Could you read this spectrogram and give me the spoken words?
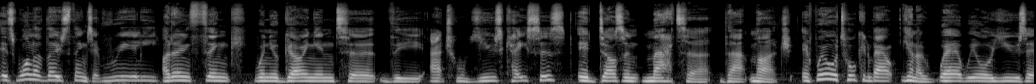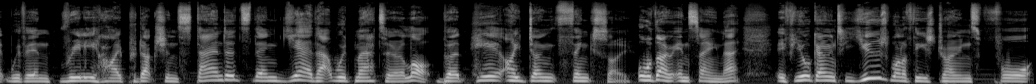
it's one of those things that really, I don't think when you're going into the actual use cases, it doesn't matter that much. If we were talking about, you know, where we will use it within really high production standards, then yeah, that would matter a lot. But here, I don't think so. Although, in saying that, if you're going to use one of these drones for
